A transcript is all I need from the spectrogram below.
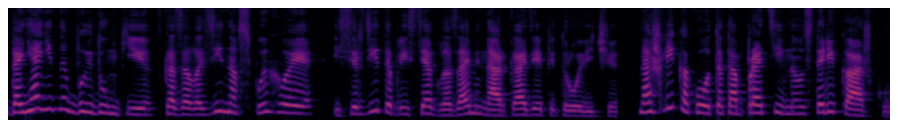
да нянины выдумки», — сказала Зина, вспыхивая и сердито блестя глазами на Аркадия Петровича. «Нашли какого-то там противного старикашку,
